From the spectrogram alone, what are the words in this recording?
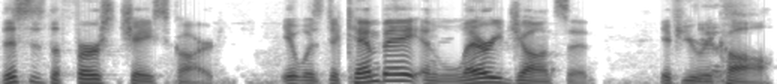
This is the first chase card. It was Dikembe and Larry Johnson, if you Yes. recall.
